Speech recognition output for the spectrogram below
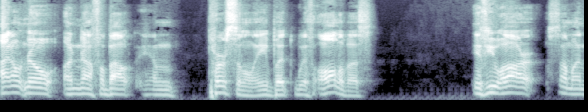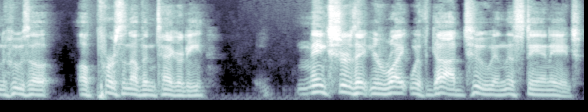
I don't know enough about him personally, but with all of us, if you are someone who's a, a person of integrity, make sure that you're right with God too in this day and age.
